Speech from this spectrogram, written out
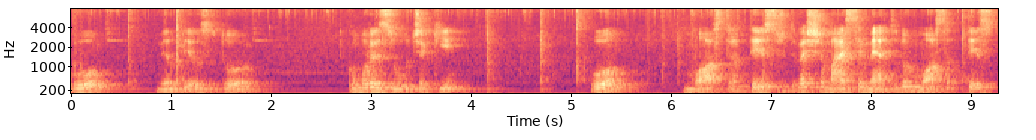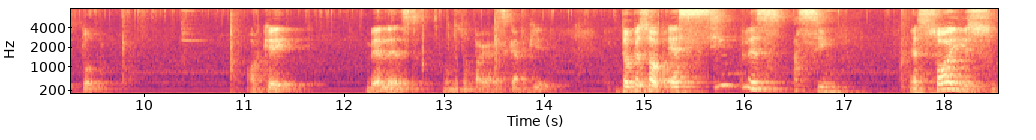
o, meu Deus, eu tô como result aqui o mostra texto. A gente vai chamar esse método mostra texto, ok? Beleza, vamos apagar esse cara aqui. Então, pessoal, é simples assim. É só isso.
